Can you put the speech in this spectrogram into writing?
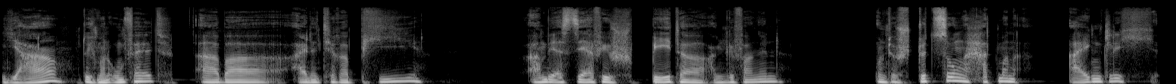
Ja, durch mein Umfeld. aber eine Therapie haben wir erst sehr viel später angefangen. Unterstützung hat man eigentlich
